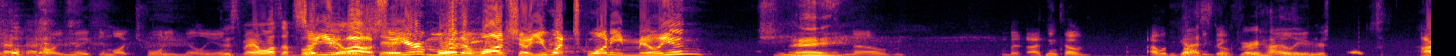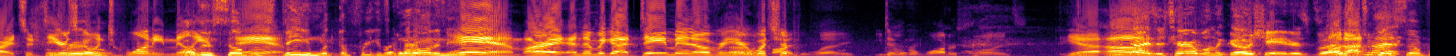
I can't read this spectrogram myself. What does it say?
to. probably making like 20 million. This man wants a book So you, deal oh, so you're more than Wancho. You want 20 million? Hey. No, but I think I would. I would You guys go think for very highly of million. Yourselves. All right, so For Deer's real. going 20 All this Damn. self-esteem. What the freak is going on in here? Damn. All right, and then we got Damon over here. Oh, What's by your? the way, you remember water slides? Yeah. you uh, guys are terrible negotiators, but hold I'm on, not. hold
